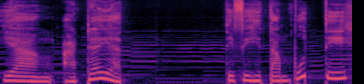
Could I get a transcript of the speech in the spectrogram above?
Yang ada ya TV hitam putih.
